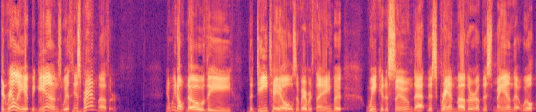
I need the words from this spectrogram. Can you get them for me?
And really, it begins with his grandmother. And we don't know the, the details of everything, but we could assume that this grandmother of this man that we'll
